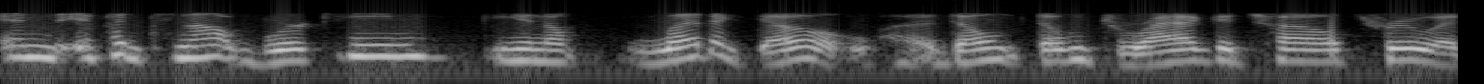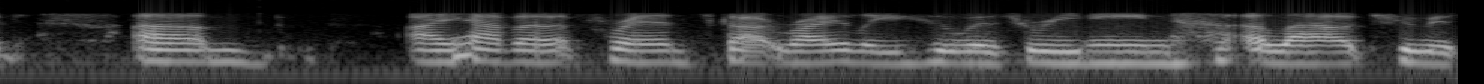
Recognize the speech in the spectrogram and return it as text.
and if it's not working, you know, let it go. Don't don't drag a child through it. Um, I have a friend, Scott Riley, who was reading aloud to his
